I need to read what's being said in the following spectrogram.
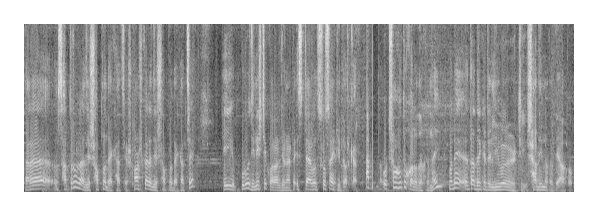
তারা ছাত্ররা যে স্বপ্ন দেখাচ্ছে সংস্কারের যে স্বপ্ন দেখাচ্ছে এই পুরো জিনিসটি করার জন্য একটা স্টেবল সোসাইটি দরকার। উৎসাহ তো করা দরকার নাই। মানে তাদেরকে একটা লিবার্টি স্বাধীনতা দেওয়া হোক।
